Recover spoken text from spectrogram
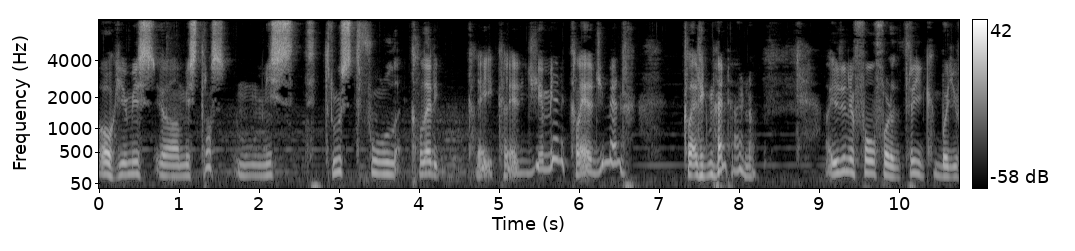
Oh, you mis uh, mistrust mistrustful cleric cle clergyman clergyman clericman I don't know. Uh, you didn't fall for the trick, but you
